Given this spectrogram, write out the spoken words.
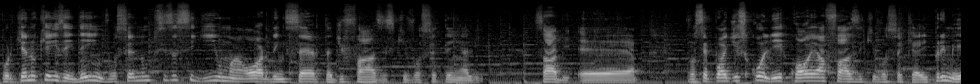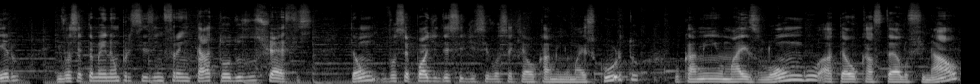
Porque no Case Day você não precisa seguir uma ordem certa de fases que você tem ali. Sabe? É, você pode escolher qual é a fase que você quer ir primeiro. E você também não precisa enfrentar todos os chefes. Então você pode decidir se você quer o caminho mais curto, o caminho mais longo até o castelo final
